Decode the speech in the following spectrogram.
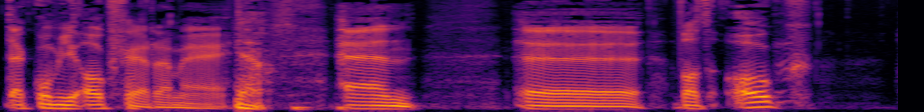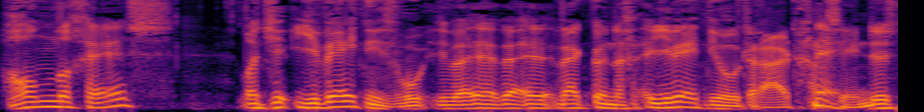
daar kom je ook verder mee. Ja. En eh, wat ook handig is. Want je, je weet niet hoe. Wij, kunnen, je weet niet hoe het eruit gaat Nee. zien. Dus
